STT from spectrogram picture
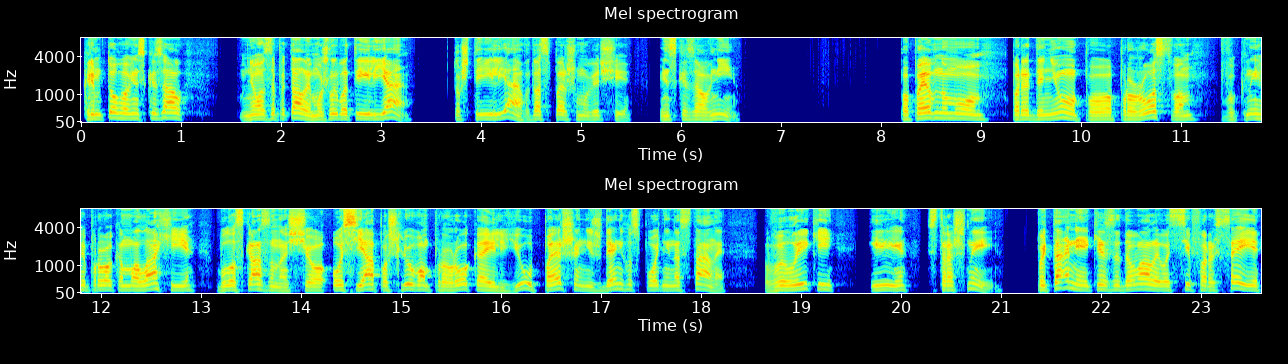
Крім того, він сказав: в нього запитали, можливо, ти Ілля? Тож ти Ілля в 21 му вірші. Він сказав ні. По певному переданню по пророцтвам в книги пророка Малахії було сказано, що ось я пошлю вам пророка Ілью, перше, ніж день Господній настане, великий і страшний. Питання, яке задавали ось ці фарисеї,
